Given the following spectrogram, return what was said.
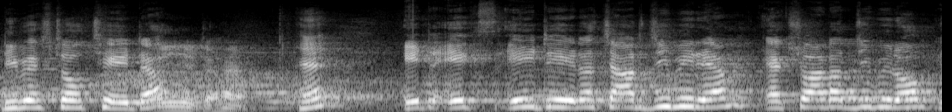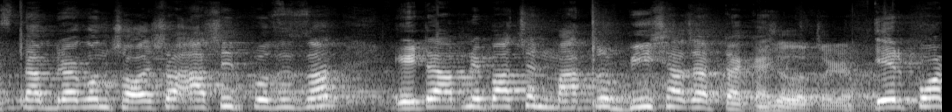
ডিভাইসটা হচ্ছে এটা। হ্যাঁ। হ্যাঁ? এটা এক্স এইট এটা চার জিবি র্যাম একশো আঠাশ জিবি রম স্ন্যাপড্রাগন ছয়শো আশির প্রসেসর এটা আপনি পাচ্ছেন মাত্র বিশ হাজার টাকায়। 20,000 টাকা। এরপর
